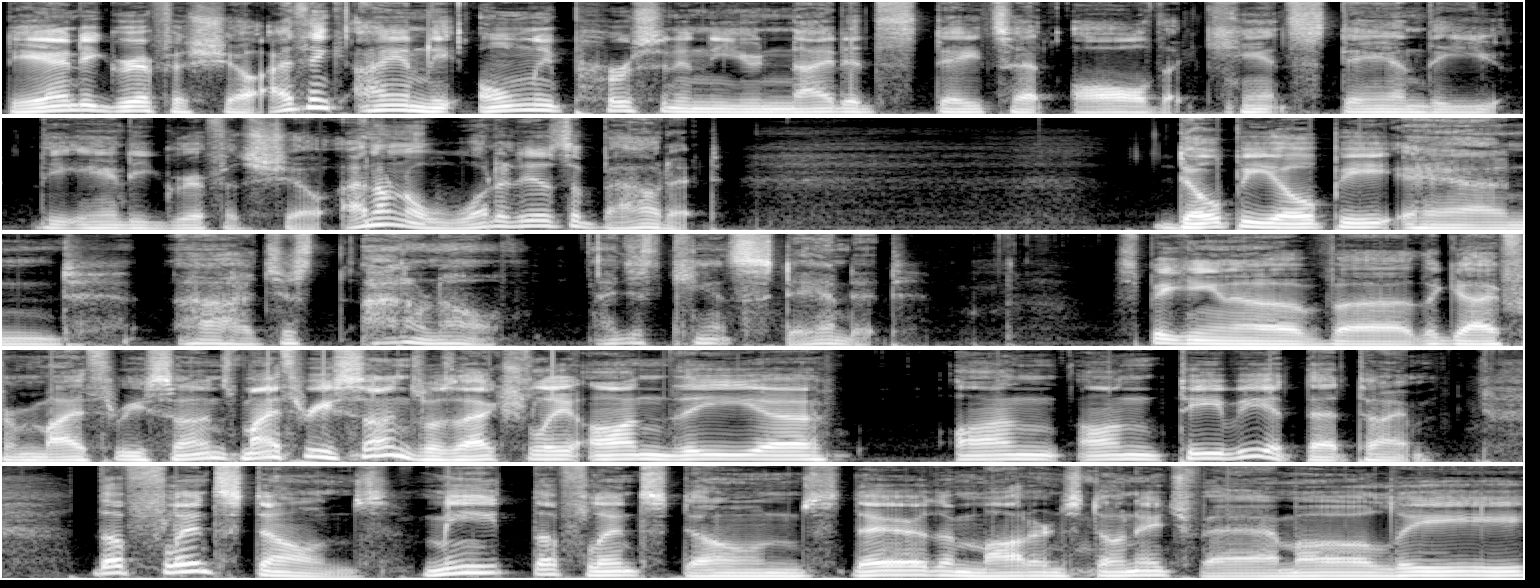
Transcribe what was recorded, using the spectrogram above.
the Andy Griffith Show. I think I am the only person in the United States at all that can't stand the the Andy Griffith Show. I don't know what it is about it. Dopey Opie and uh, just I don't know. I just can't stand it. Speaking of uh, the guy from My Three Sons, My Three Sons was actually on the uh, on on TV at that time. The Flintstones. Meet the Flintstones. They're the modern Stone Age family.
